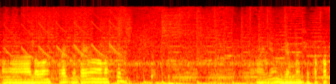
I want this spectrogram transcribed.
Pangalawang strike na tayo mga master. Sayang, dyan sa tapat.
